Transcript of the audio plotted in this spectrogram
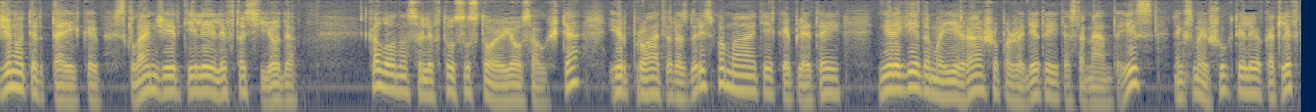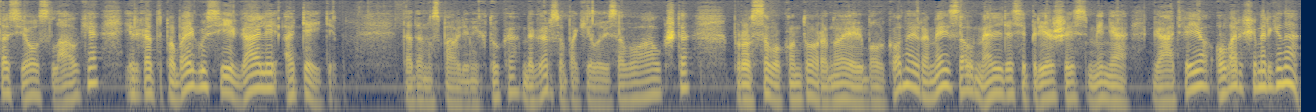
Žinot ir tai, kaip sklandžiai ir tyliai liftas juda, Kalonas su liftu sustojo jos aukšte ir pro atviras duris pamatė, kaip lėtai, neregėdama jį rašo pažadėtą į testamentą. Jis linksmai šūktelėjo, kad liftas jos laukia ir kad pabaigus jį gali ateiti. Tada nuspaudė mygtuką, be garso pakilo į savo aukštą, pro savo kontorą nuėjo į balkoną ir ramiai savo meldėsi priešais minę gatvėje, o vargšė mergina,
